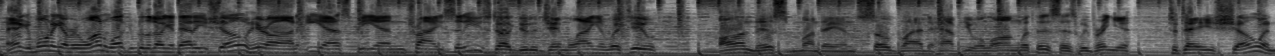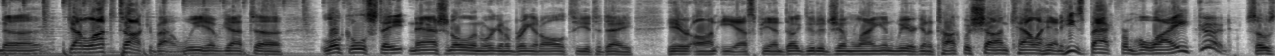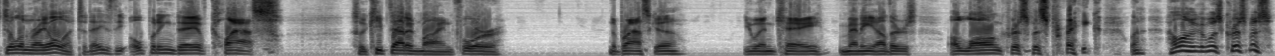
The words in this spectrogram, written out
And good morning, everyone. Welcome to the Doug and Daddy Show here on ESPN Tri Cities. Doug Duda, Jim Langan with you on this Monday, and so glad to have you along with us as we bring you today's show. And uh, got a lot to talk about. We have got uh, local, state, national, and we're going to bring it all to you today here on ESPN. Doug Duda, Jim Langan. We are going to talk with Sean Callahan. He's back from Hawaii. Good. So's Dylan Raiola. Today's the opening day of class. So keep that in mind for Nebraska, UNK, many others. A long Christmas break. What, how long ago was Christmas?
